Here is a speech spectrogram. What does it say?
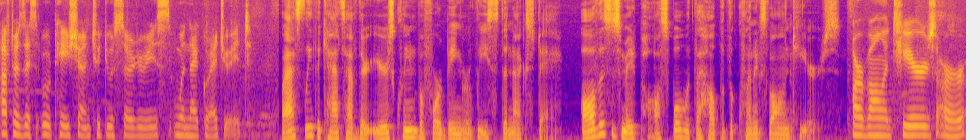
after this rotation to do surgeries when I graduate. Lastly, the cats have their ears cleaned before being released the next day. All this is made possible with the help of the clinic's volunteers. Our volunteers are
